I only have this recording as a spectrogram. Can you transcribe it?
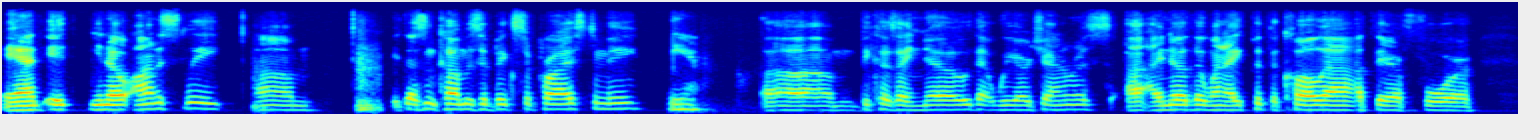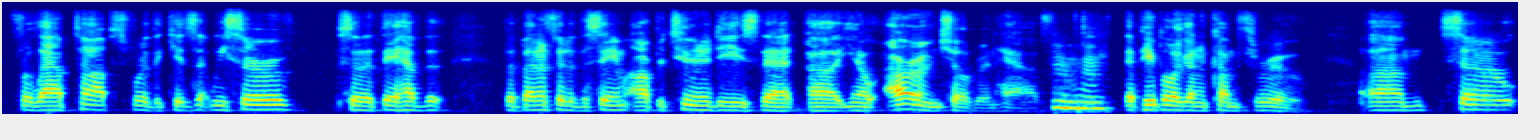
and it you know honestly um, it doesn't come as a big surprise to me. Yeah. Um, because I know that we are generous. I, I know that when I put the call out there for for laptops for the kids that we serve, so that they have the the benefit of the same opportunities that uh, you know our own children have Mm-hmm. that people are going to come through um, so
